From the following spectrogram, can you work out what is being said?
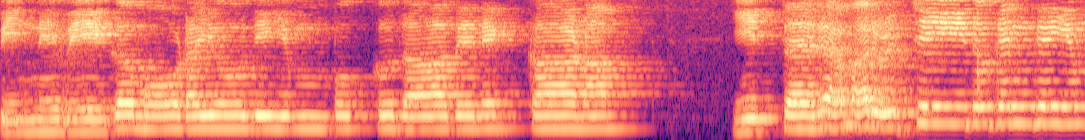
പിന്നെ വേഗമോടയോധിയും പൊക്കുതാതനെ കാണാം. ഇത്തരമരുൾ ചെയ്തു ഗംഗയും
